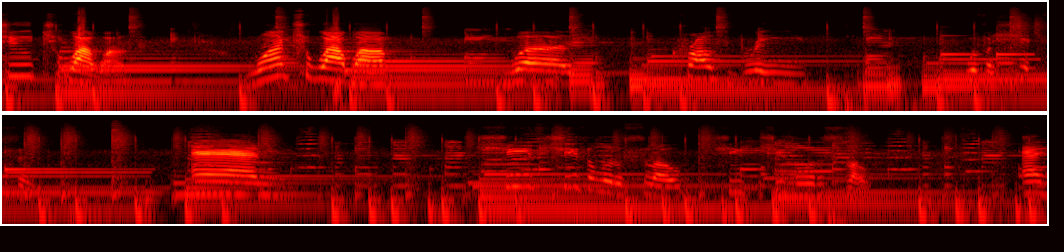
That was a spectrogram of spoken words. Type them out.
two chihuahuas. One chihuahua was crossbreed with a Shih Tzu, and she's she's a little slow. She's she's a little slow, and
